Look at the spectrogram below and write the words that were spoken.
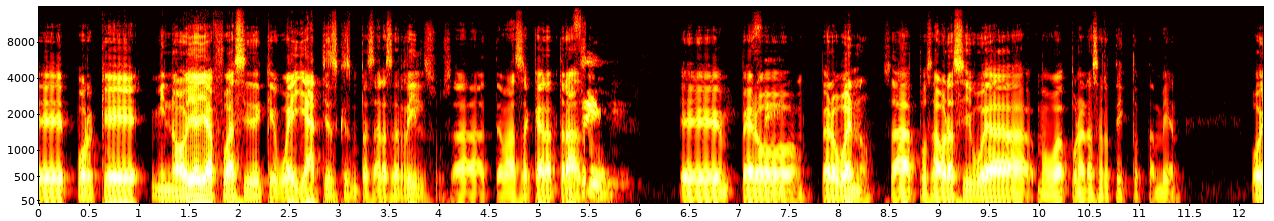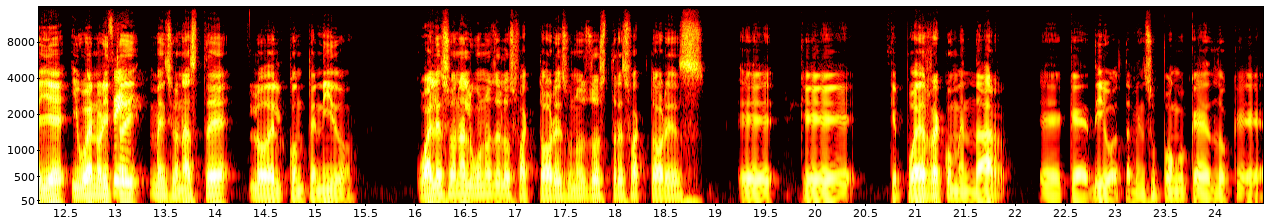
eh, porque mi novia ya fue así de que, güey, ya tienes que empezar a hacer reels, o sea, te vas a sacar atrás. Eh, pero, pero bueno, o sea, pues ahora sí voy a, me voy a poner a hacer TikTok también. Oye, y bueno, ahorita mencionaste lo del contenido. ¿Cuáles son algunos de los factores, unos dos, tres factores que, que, puedes recomendar? Que digo, también supongo que es lo que,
